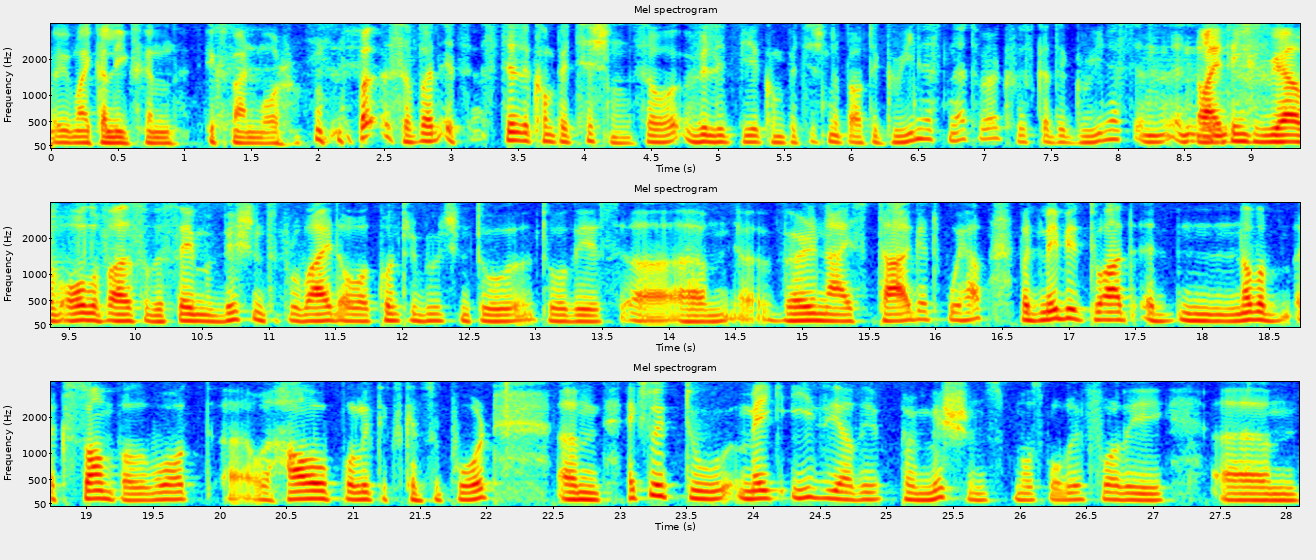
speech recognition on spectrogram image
Maybe my colleagues can expand more. But so, but it's still a competition. So will it be a competition about the greenest network? Who's got the greenest? And, and No, I think we have all of us the same ambition to provide our contribution to to this uh, um, uh, very nice target we have. But maybe to add another example, what uh, or how politics can support, um, actually to make easier the permissions, most probably for the um,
